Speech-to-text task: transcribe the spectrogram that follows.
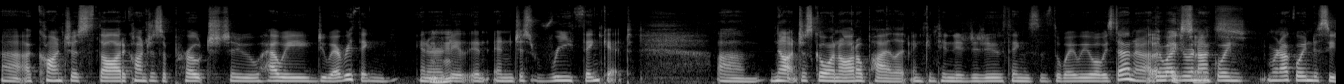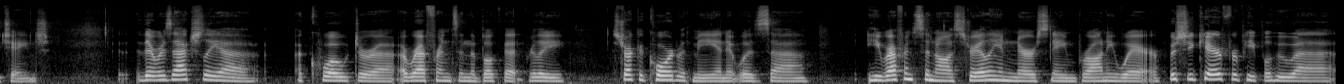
uh, a conscious thought, a conscious approach to how we do everything in our daily, and, and just rethink it. Um, not just go on autopilot and continue to do things the way we've always done. Otherwise, we're not going we're not going to see change there was actually a a quote or a, a reference in the book that really struck a chord with me, and it was uh, he referenced an Australian nurse named Bronnie Ware, but she cared for people who uh,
